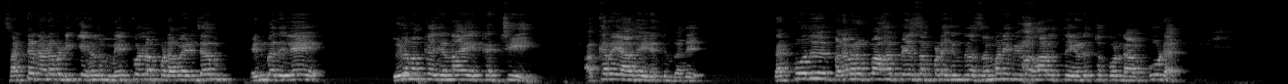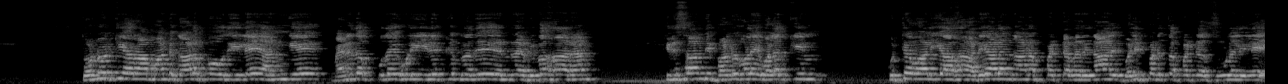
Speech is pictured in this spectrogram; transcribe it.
சட்ட நடவடிக்கைகளும் மேற்கொள்ளப்பட வேண்டும் என்பதிலே ஈழமக்கள் ஜனநாயக கட்சி அக்கறையாக இருக்கின்றது. தற்போது பரபரப்பாக பேசப்படுகின்ற செம்மணி விவகாரத்தை எடுத்துக்கொண்டால் கூட தொண்ணூற்றி ஆறாம் ஆண்டு காலப்பகுதியிலே அங்கே மனித புதைகுழி இருக்கின்றது என்ற விவகாரம் கிருசாந்தி படுகொலை வழக்கின் குற்றவாளியாக அடையாளம் காணப்பட்டவரினால் வெளிப்படுத்தப்பட்ட சூழலிலே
